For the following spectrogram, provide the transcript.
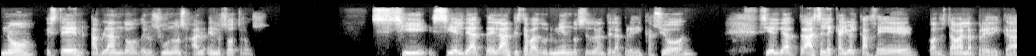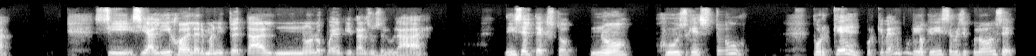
No estén hablando de los unos en los otros. Si, si el de adelante estaba durmiéndose durante la predicación, si el de atrás se le cayó el café cuando estaba en la prédica, si, si al hijo del hermanito de tal no lo pueden quitar su celular, dice el texto, no juzgues tú. ¿Por qué? Porque vean lo que dice el versículo 11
